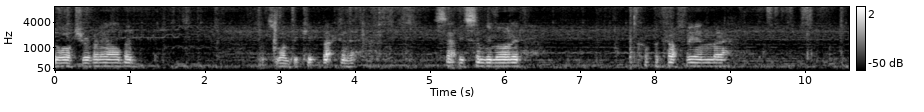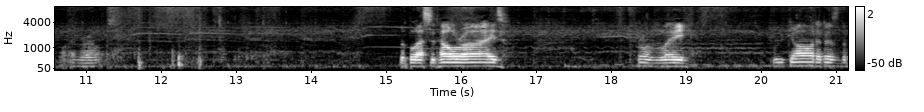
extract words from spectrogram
Scorcher of an album. It's one to kick back on a Saturday, Sunday morning cup of coffee and uh, whatever else. The Blessed Hell Ride, probably regarded as the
